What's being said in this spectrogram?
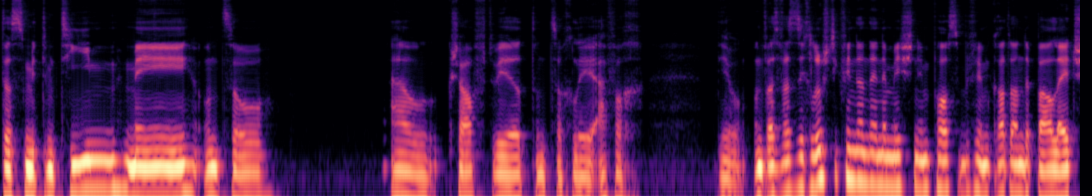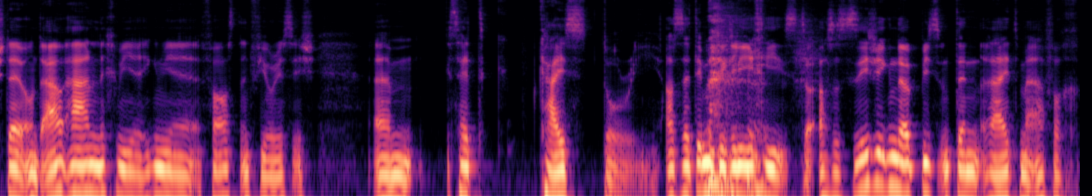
dass mit dem Team mehr und so auch geschafft wird und so ein bisschen einfach. Ja. Und was, was ich lustig finde an diesen Mission Impossible Filmen, gerade an den paar letzten und auch ähnlich wie irgendwie Fast and Furious, ist, ähm, es hat keine Story. Also es hat immer die gleiche Story. Also es ist irgendetwas und dann reiht man einfach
